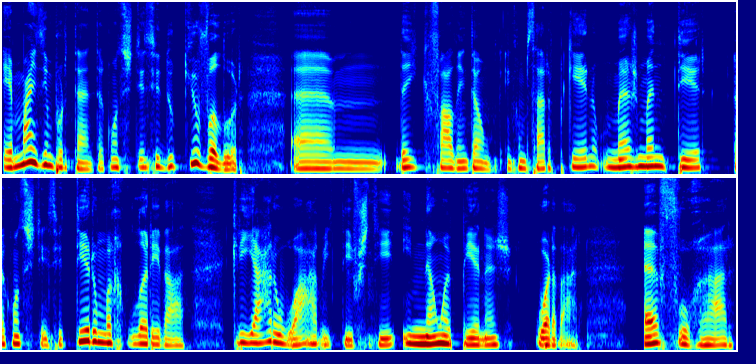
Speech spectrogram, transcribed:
é mais importante a consistência do que o valor. Um, daí que falo então em começar pequeno, mas manter a consistência, ter uma regularidade, criar o hábito de investir e não apenas guardar. Aforrar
